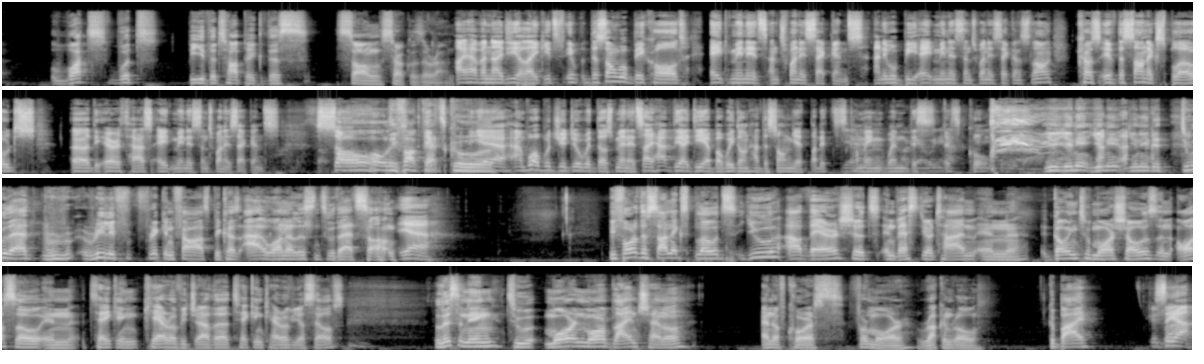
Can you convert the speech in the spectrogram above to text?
what would be the topic this song circles around I have an idea. Like it's it, the song will be called eight minutes and twenty seconds, and it will be eight minutes and twenty seconds long. Because if the sun explodes, uh, the Earth has eight minutes and twenty seconds. So oh holy fuck that's cool yeah, and what would you do with those minutes? I have the idea, but we don't have the song yet. But it's Yeah. coming when Okay, this we is cool. need to do that. you you need you need you need to do that r- really freaking fast because I want to listen to that song Yeah. Before the sun explodes, you out there should invest your time in going to more shows and also in taking care of each other, taking care of yourselves, listening to more and more Blind Channel, and of course, for more rock and roll. Goodbye. See ya.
